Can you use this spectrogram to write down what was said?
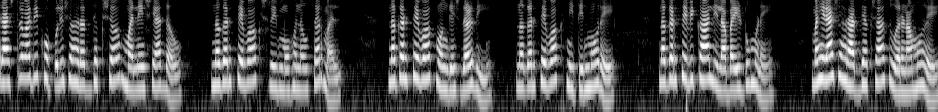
राष्ट्रवादी खोपोली शहराध्यक्ष मनेश यादव नगरसेवक श्री मोहन अवसरमल नगरसेवक मंगेश दळवी नगरसेवक नितीन मोरे नगरसेविका लीलाबाई डुमणे महिला शहराध्यक्षा सुवर्णा मोरे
